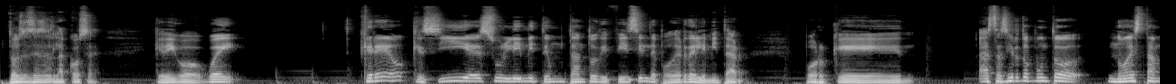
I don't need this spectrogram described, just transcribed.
Entonces, esa es la cosa. Que digo, güey, creo que sí es un límite un tanto difícil de poder delimitar. Porque hasta cierto punto no está,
